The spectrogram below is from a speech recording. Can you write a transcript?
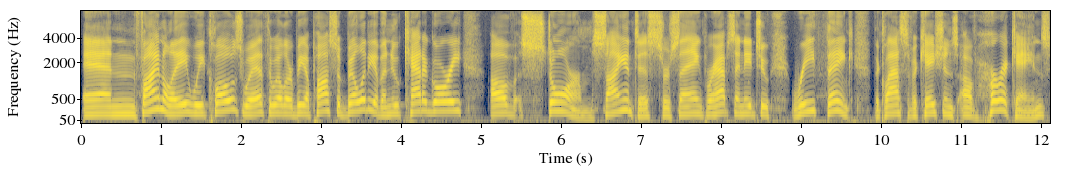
And finally, we close with Will there be a possibility of a new category of storm? Scientists are saying perhaps they need to rethink the classifications of hurricanes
